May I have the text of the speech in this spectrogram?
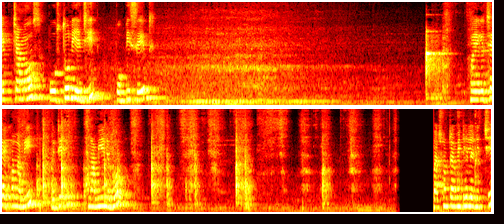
এক চামচ পোস্ত নিয়েছি, পপি সেট। হয়ে গেছে, এখন আমি এটি নামিয়ে নেব। বাসনটা আমি ঢেলে নিচ্ছি।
